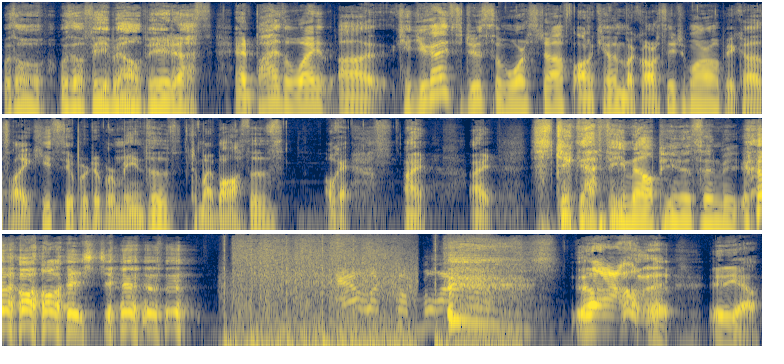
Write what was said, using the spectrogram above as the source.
with a with a female penis." And by the way, uh, can you guys do some more stuff on Kevin McCarthy tomorrow? Because like he's super duper mean to, to my bosses. Okay, all right, all right. Stick that female penis in me. Holy shit! Anyhow,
